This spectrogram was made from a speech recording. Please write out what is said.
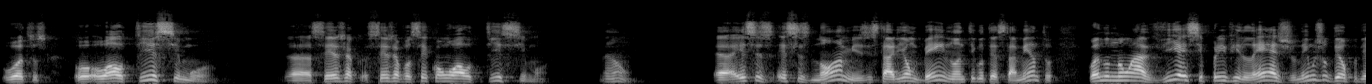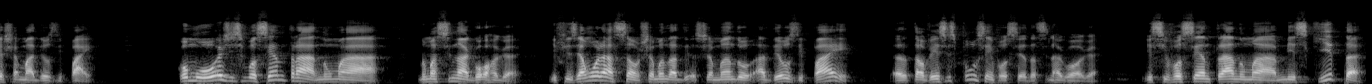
Outros, o, o Altíssimo uh, seja, seja você com o Altíssimo. Não. Uh, esses, esses nomes estariam bem no Antigo Testamento quando não havia esse privilégio, nenhum judeu podia chamar Deus de Pai. Como hoje, se você entrar numa, numa sinagoga e fizer uma oração chamando a Deus, chamando a Deus de Pai, uh, talvez expulsem você da sinagoga. E se você entrar numa mesquita,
